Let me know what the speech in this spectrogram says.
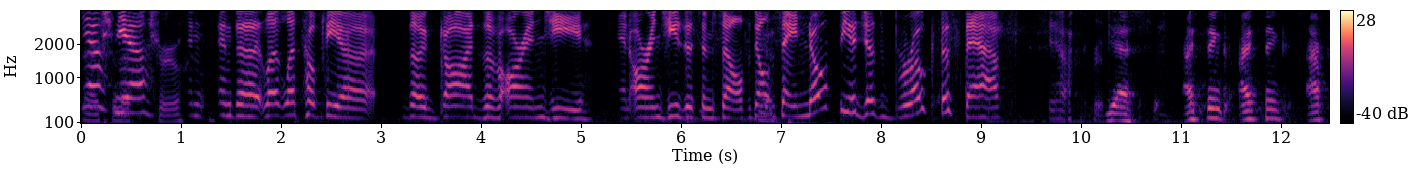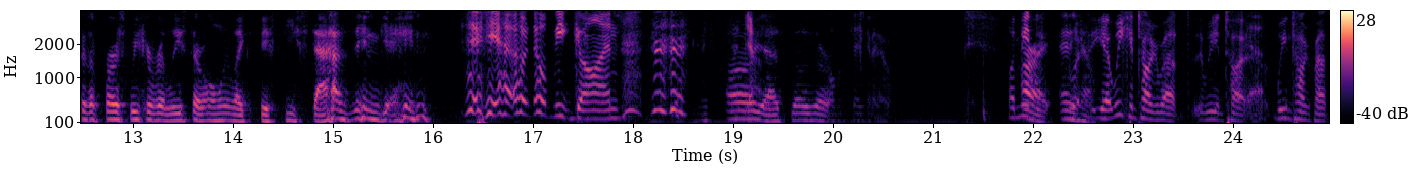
Yeah, actually, yeah. That's true. And and uh, let, let's hope the uh, the gods of RNG and RNGesus himself don't Yes. say nope. You just broke the staff. Yeah. yes i think i think after the first week of release there were only like 50 staffs in game yeah, they'll be gone. oh Yeah. yes those are All taken out. I mean, All right, anyhow. yeah, we can talk about we can talk Yeah. we can talk about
